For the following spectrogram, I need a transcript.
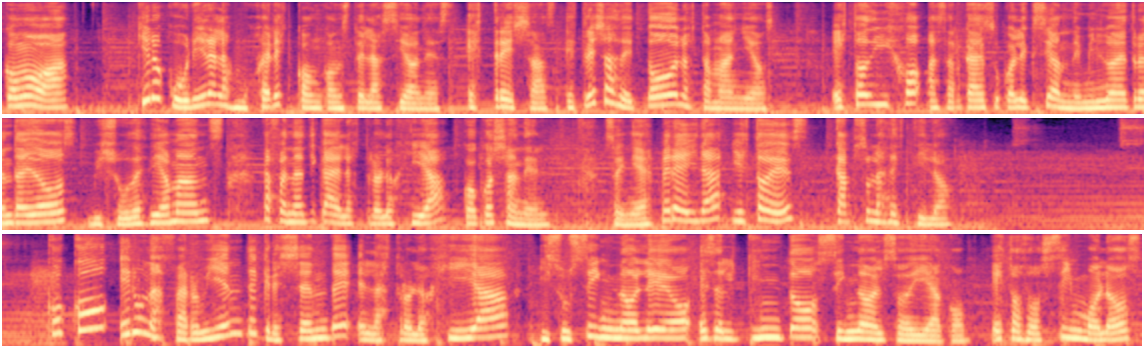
¿cómo va? Quiero cubrir a las mujeres con constelaciones, estrellas, estrellas de todos los tamaños. Esto dijo acerca de su colección de 1932, Bijoux des Diamants, la fanática de la astrología Coco Chanel. Soy Nieves Pereira y esto es Cápsulas de Estilo. Coco era una ferviente creyente en la astrología y su signo Leo es el quinto signo del zodíaco. Estos dos símbolos,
